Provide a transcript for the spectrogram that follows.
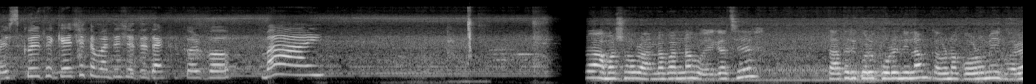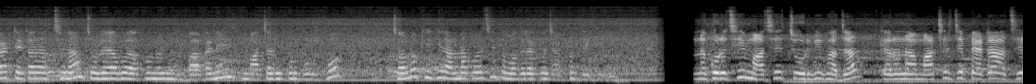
আবার স্কুল থেকে এসে তোমাদের সাথে দেখা করব। বাই! আমার সব রান্না বান্না হয়ে গেছে। তাড়াতাড়ি করে করে নিলাম, কেননা গরমে ঘরে আর টেকা যাচ্ছে না। চলে যাব এখন ওই বাগানে, মাচার উপর বসবো। চলো কী কী রান্না করেছি, তোমাদের একবার ঝটপট দেখিয়ে দিই। রান্না করেছি মাছের চর্বি ভাজা, কেননা মাছের যে প্যাটা আছে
